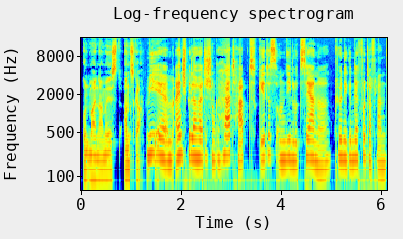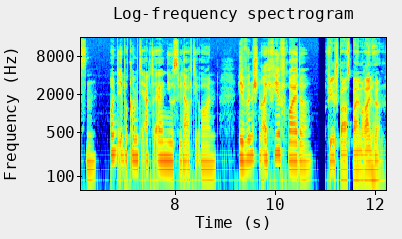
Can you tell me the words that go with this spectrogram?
und mein Name ist Ansgar. Wie ihr im Einspieler heute schon gehört habt, geht es um die Luzerne, Königin der Futterpflanzen. Und ihr bekommt die aktuellen News wieder auf die Ohren. Wir wünschen euch viel Freude. Viel Spaß beim Reinhören.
